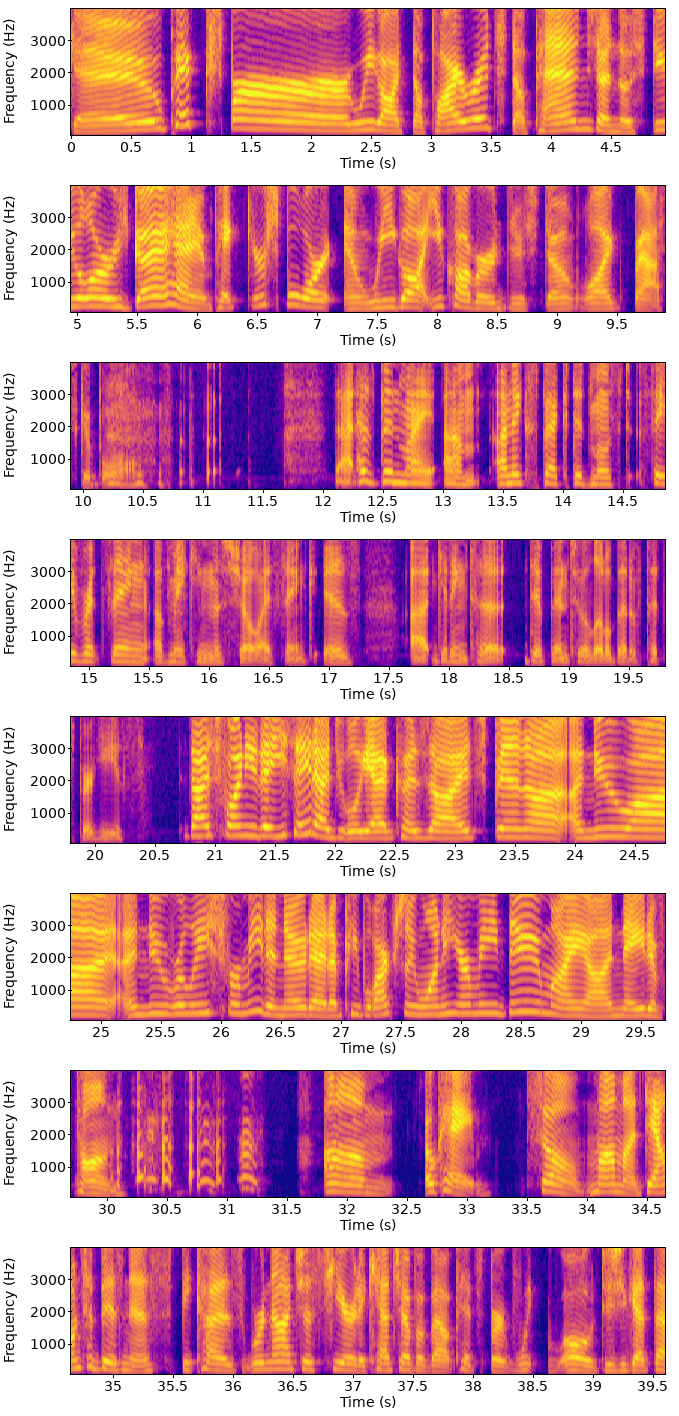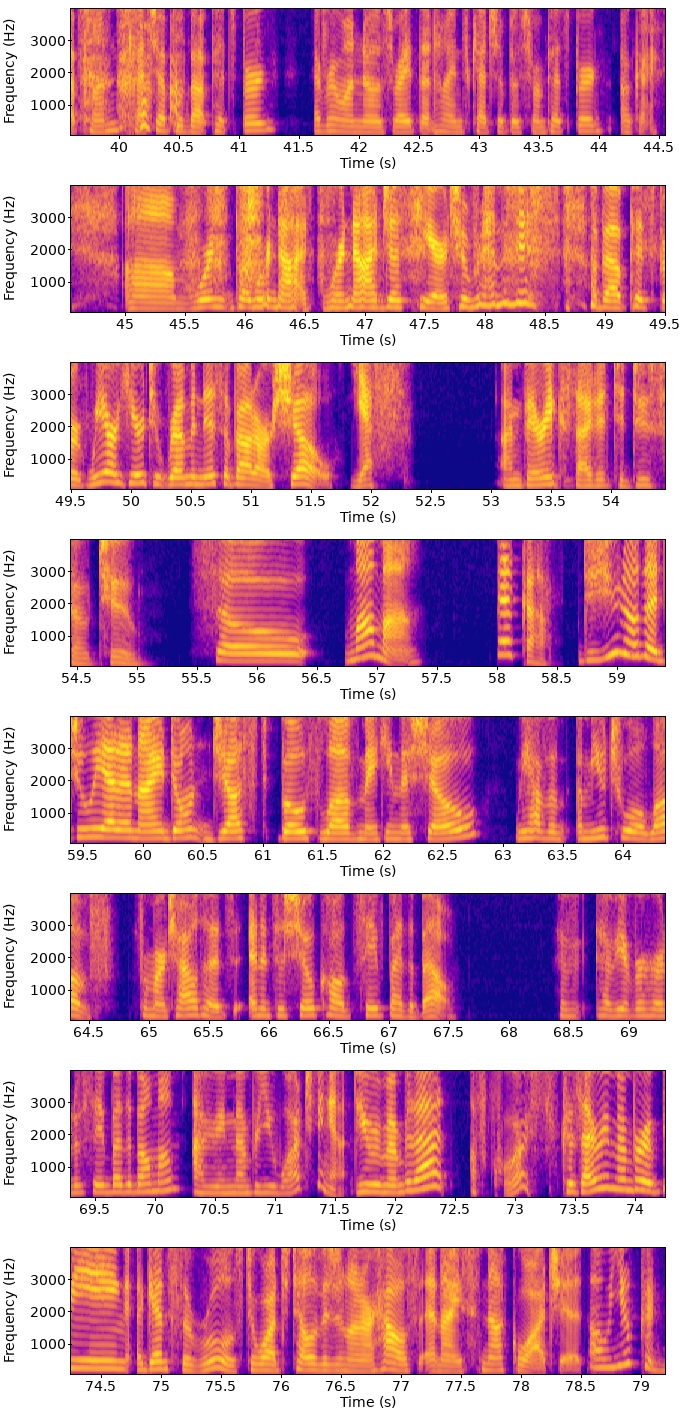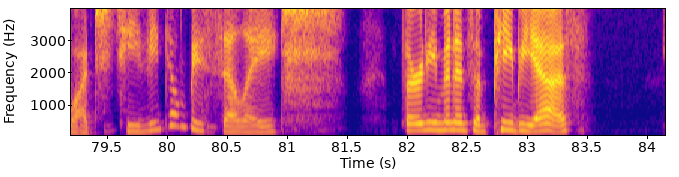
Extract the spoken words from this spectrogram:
Go Pittsburgh! We got the Pirates, the Pens, and the Steelers. Go ahead and pick your sport, and we got you covered. Just don't like basketball. That has been my um, unexpected, most favorite thing of making this show, I think, is uh, getting to dip into a little bit of Pittsburghese. That's funny that you say that, Juliet, because uh, it's been a, a new uh, a new release for me to know that uh, people actually want to hear me do my uh, native tongue. um. Okay. So, Mama, down to business because we're not just here to catch up about Pittsburgh. We, oh, did you get that pun? catch up about Pittsburgh. Everyone knows, right, that Heinz ketchup is from Pittsburgh. Okay, um, we're but we're not. We're not just here to reminisce about Pittsburgh. We are here to reminisce about our show. Yes. I'm very excited to do so too. So, Mama, Becca. did you know that Juliet and I don't just both love making this show? We have a, a mutual love from our childhoods, and it's a show called Saved by the Bell. Have Have you ever heard of Saved by the Bell, Mom? I remember you watching it. Do you remember that? Of course. Because I remember it being against the rules to watch television on our house, and I snuck watch it. Oh, you could watch TV. Don't be silly. 30 minutes of PBS.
